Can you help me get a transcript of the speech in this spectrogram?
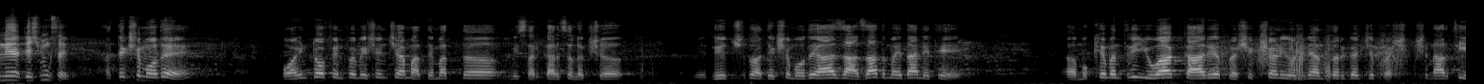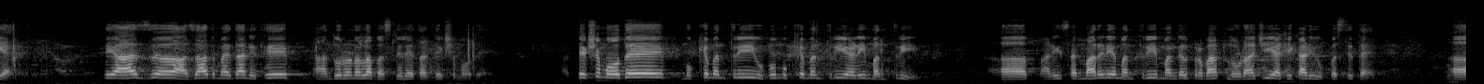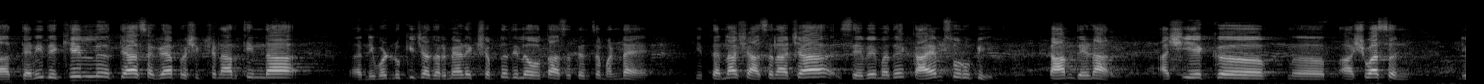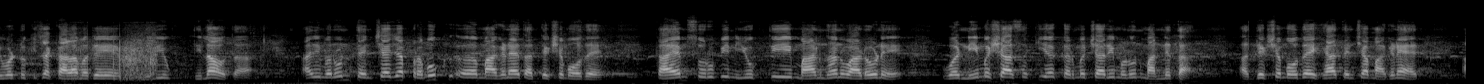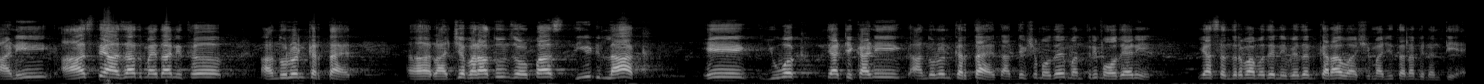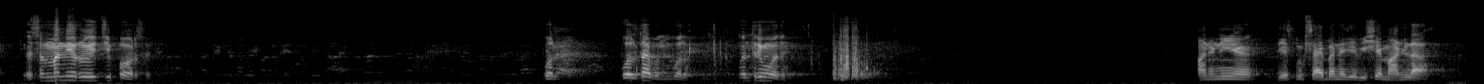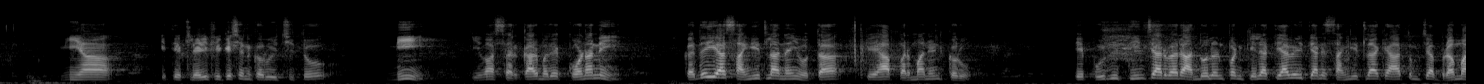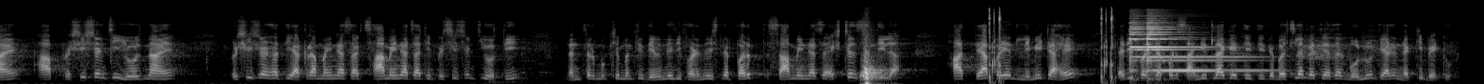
सन्मान्य देशमुख साहेब. अध्यक्ष महोदय पॉइंट ऑफ इन्फॉर्मेशनच्या माध्यमातून मी सरकारचं लक्ष वेधू इच्छितो. अध्यक्ष महोदय आज आझाद मैदान येथे मुख्यमंत्री युवा कार्य प्रशिक्षण योजनेअंतर्गत जे प्रशिक्षणार्थी आहेत ते आज आझाद मैदान येथे आंदोलनाला बसलेले आहेत अध्यक्ष महोदय. अध्यक्ष महोदय मुख्यमंत्री उपमुख्यमंत्री आणि मंत्री आणि सन्माननीय मंत्री मंगल प्रभात लोढाजी या ठिकाणी उपस्थित आहेत. त्यांनी देखील त्या सगळ्या प्रशिक्षणार्थींना निवडणुकीच्या दरम्यान एक शब्द दिला होता असं त्यांचं म्हणणं आहे की त्यांना शासनाच्या सेवेमध्ये कायमस्वरूपी काम देणार अशी एक आश्वासन निवडणुकीच्या काळामध्ये दिली दिला होता. आणि म्हणून त्यांच्या ज्या प्रमुख मागण्या आहेत अध्यक्ष महोदय कायमस्वरूपी नियुक्ती मानधन वाढवणे व निमशासकीय कर्मचारी म्हणून मान्यता अध्यक्ष महोदय ह्या त्यांच्या मागण्या आहेत. आणि आज ते आझाद मैदान इथं आंदोलन करतायत. राज्यभरातून जवळपास दीड लाख हे युवक त्या ठिकाणी आंदोलन करतायत. अध्यक्ष महोदय मंत्री महोदयांनी या संदर्भामध्ये निवेदन करावं अशी माझी त्यांना विनंती आहे. सन्मान्य रोहितजी पवार साहेब. बोला. बोलताय पण बोला. मंत्री महोदय. माननीय देशमुख साहेबांनी जे विषय मांडला मी या इथे क्लॅरिफिकेशन करू इच्छितो. मी किंवा सरकारमध्ये कोणानेही कधीही या सांगितला नाही होता की हा परमानंट करू. ते पूर्वी तीन चार वेळा आंदोलन पण केल्या त्यावेळी त्याने सांगितलं की हा तुमचा भ्रम आहे. हा प्रशिक्षणची योजना आहे. प्रशिक्षणासाठी अकरा महिन्यासाठी सहा महिन्यासाठी प्रशिक्षणची होती. नंतर मुख्यमंत्री देवेंद्रजी फडणवीसने परत सहा महिन्याचा एक्सटेन्शन दिला. हा त्यापर्यंत लिमिट आहे. तरी पण आपण सांगितलं की ते तिथे बसल्या मी त्याचं बोलून त्याने नक्की भेटू.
